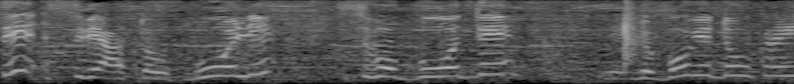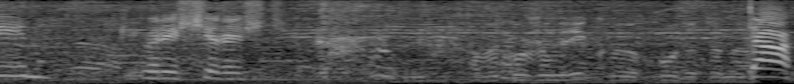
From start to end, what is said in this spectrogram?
Це свято волі, свободи, любові до України. Врешті-решт. А ви кожен рік ходите на Так,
